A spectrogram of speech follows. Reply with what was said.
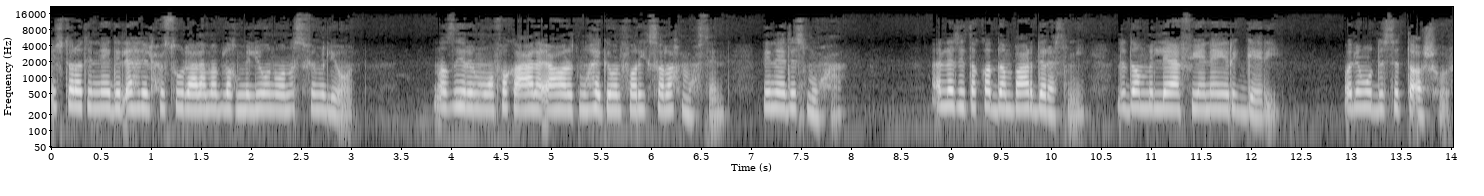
اشترط النادي الأهلي الحصول على مبلغ مليون ونصف مليون. نظير الموافقة على إعارة مهاجم الفريق صلاح محسن لنادي سموحة الذي تقدم بعرض رسمي لضم اللاعب في يناير الجاري ولمدة ستة أشهر.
